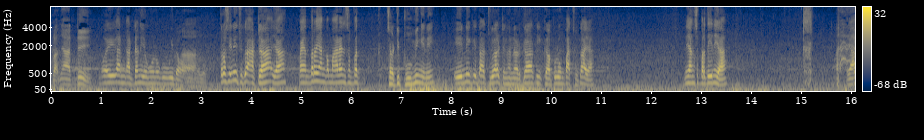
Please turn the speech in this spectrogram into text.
Platnya AD. kowe kan kadang ya ngono kuwi to. Ah. Ngono lho. Terus ini juga ada ya, Panther yang kemarin sempat jadi booming ini. Ini kita jual dengan harga 34 juta ya. Ini yang seperti ini ya. ya.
